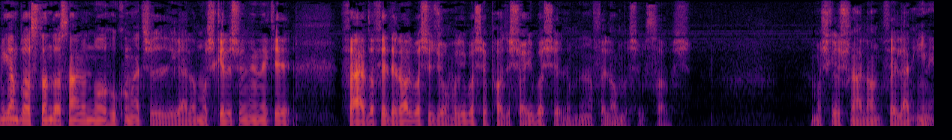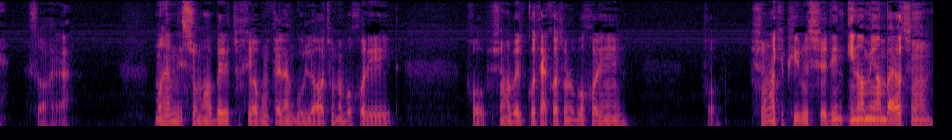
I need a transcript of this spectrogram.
میگم داستان داستان الان نوع حکومت شده دیگه. الان مشکلشون اینه که فردا فدرال باشه جمهوری باشه پادشاهی باشه نمی‌دونم فلان باشه بسار باشه. مشکلشون الان فعلا اینه ظاهرا. مهم نیست. شما برید تو خیابون فعلا گوله رو بخورید. خب شما برید کتکاتون رو بخورین. خب شما که پیروز شدین اینا میان براتون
